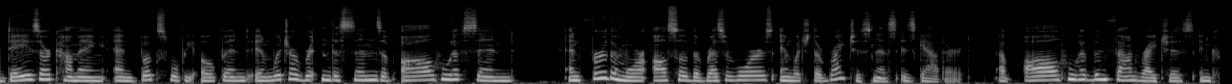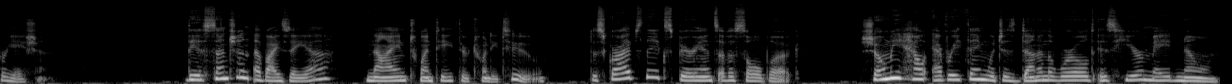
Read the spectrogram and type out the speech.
Days are coming, and books will be opened, in which are written the sins of all who have sinned, and furthermore also the reservoirs in which the righteousness is gathered, of all who have been found righteous in creation. The ascension of Isaiah 9 20 through 22 describes the experience of a soul book. Show me how everything which is done in the world is here made known.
